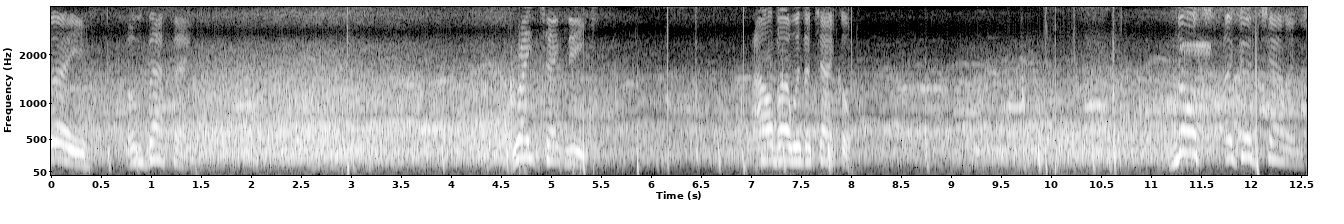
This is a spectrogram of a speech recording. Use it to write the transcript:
Save. Mbappe. Great technique. Alba with the tackle. Not a good challenge.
